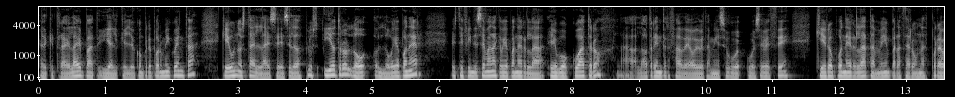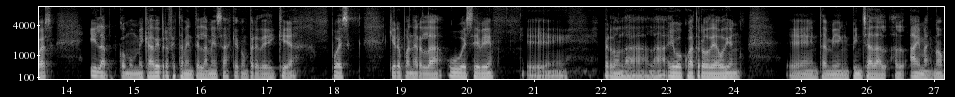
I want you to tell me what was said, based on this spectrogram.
el que trae el iPad y el que yo compré por mi cuenta, que uno está en la SSL2 Plus y otro lo, voy a poner este fin de semana que voy a poner la Evo 4, la, otra interfaz de audio que también es USB-C, quiero ponerla también para hacer unas pruebas y la, como me cabe perfectamente en la mesa que compré de Ikea, pues quiero poner la USB, eh, perdón, la, Evo 4 de audio eh, también pinchada al, iMac, ¿no?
